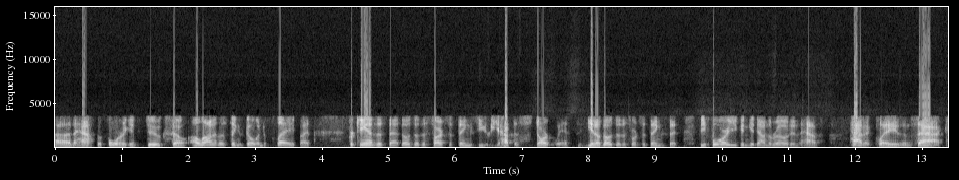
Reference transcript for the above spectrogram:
uh, the half before against Duke. So a lot of those things go into play, but for Kansas, that those are the sorts of things you you have to start with. You know, those are the sorts of things that before you can get down the road and have havoc plays and sacks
